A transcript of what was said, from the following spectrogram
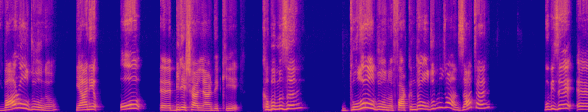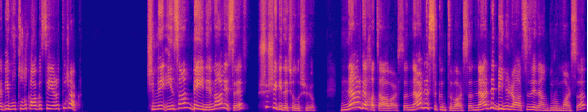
var olduğunu yani o e, bileşenlerdeki kabımızın dolu olduğunu farkında olduğumuz zaman zaten bu bize e, bir mutluluk algısı yaratacak. Şimdi insan beyni maalesef şu şekilde çalışıyor. Nerede hata varsa, nerede sıkıntı varsa, nerede beni rahatsız eden durum varsa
